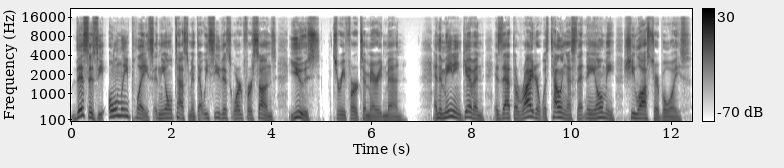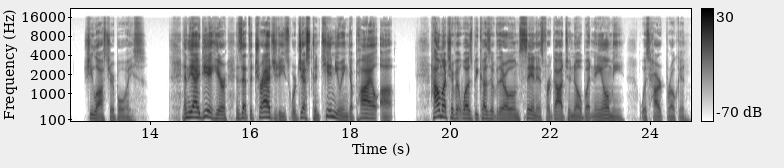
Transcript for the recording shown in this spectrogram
This is the only place in the Old Testament that we see this word for sons used to refer to married men. And the meaning given is that the writer was telling us that Naomi, she lost her boys. She lost her boys. And the idea here is that the tragedies were just continuing to pile up. How much of it was because of their own sin is for God to know, but Naomi was heartbroken.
